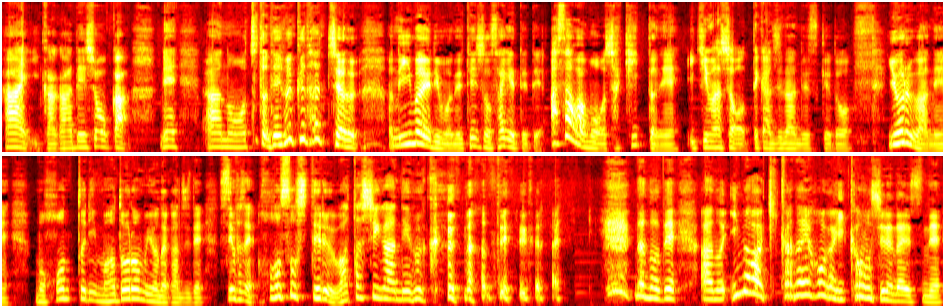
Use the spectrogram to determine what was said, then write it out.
はい、いかがでしょうか？ね、あの、ちょっと眠くなっちゃう。あの、今よりもね、テンション下げてて、朝はもうシャキッとね、行きましょうって感じなんですけど、夜はね、もう本当にまどろむような感じで、すいません、放送してる私が眠くなってるぐらい。なので、あの、今は聞かない方がいいかもしれないですね。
